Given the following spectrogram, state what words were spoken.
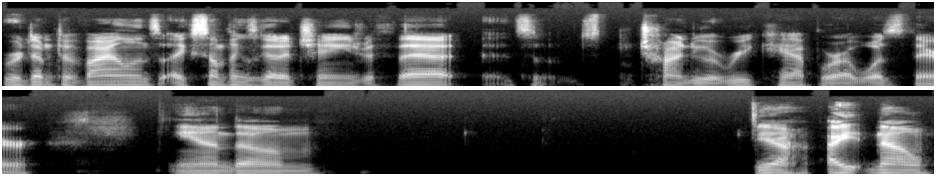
redemptive violence like something's got to change with that it's, it's trying to do a recap where i was there and um yeah i now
